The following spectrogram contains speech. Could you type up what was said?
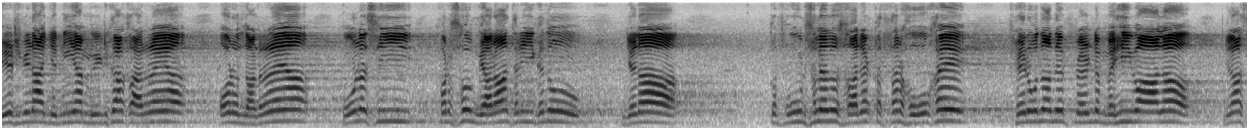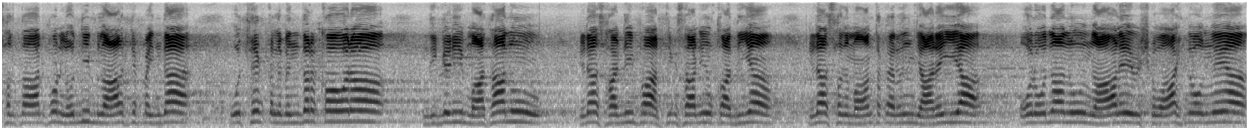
ਹੇਠ ਜਿਹੜਾ ਜਿੰਨੀਆਂ ਮੀਟਿੰਗਾਂ ਕਰ ਰਹੇ ਆ ਔਰ ਲੜ ਰਹੇ ਆ ਹੁਣ ਅਸੀਂ ਪਰਸੋਂ 11 ਤਰੀਕ ਨੂੰ ਜਿਹੜਾ ਕਪੂਰਥਲੇ ਤੋਂ ਸਾਰੇ ਇਕੱਤਰ ਹੋ ਕੇ ਫਿਰ ਉਹਨਾਂ ਦੇ ਪਿੰਡ ਮਹੀਵਾਲ, ਜਿਹੜਾ ਸੁਲਤਾਨਪੁਰ ਲੋਧੀ ਬਲਾਕ 'ਚ ਪੈਂਦਾ, ਉੱਥੇ ਕੁਲਵਿੰਦਰ ਕੌਰ ਦੀ ਜਿਹੜੀ ਮਾਤਾ ਨੂੰ ਜਿਹੜਾ ਸਾਡੀ ਭਾਰਤੀ ਸਾਡੀਆਂ ਕਾਦੀਆਂ ਜਿਹੜਾ ਸਨਮਾਨਿਤ ਕਰਨ ਜਾ ਰਹੀ ਆ ਔਰ ਉਹਨਾਂ ਨੂੰ ਨਾਲ ਇਹ ਵਿਸ਼ਵਾਸ ਦਿਵਾਉਂਦੇ ਆ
